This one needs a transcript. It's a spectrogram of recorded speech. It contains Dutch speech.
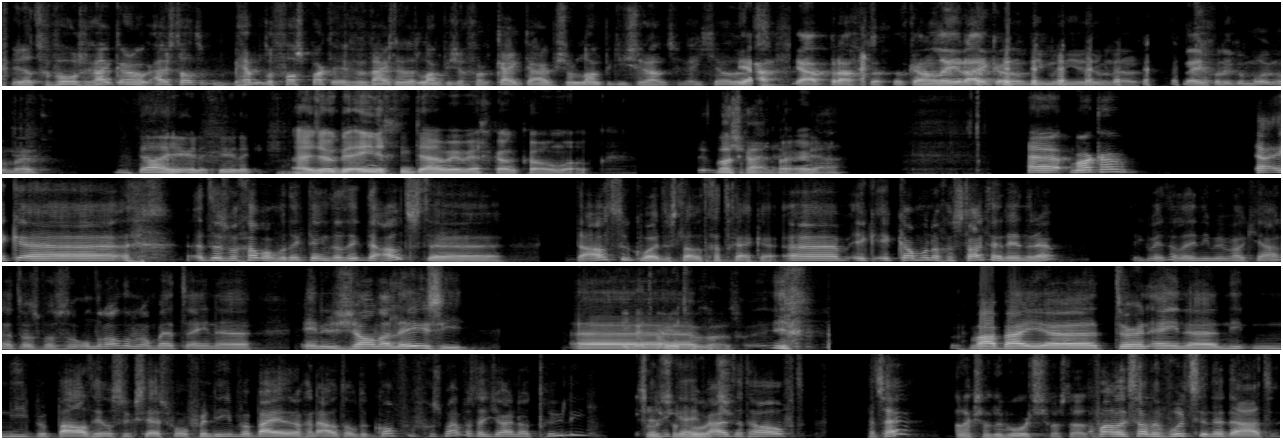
en dat vervolgens Räikkönen ook uitstelt, Hamilton vastpakt en even wijst naar het lampje. Zo van, kijk, daar heb je zo'n lampje die is rood, weet je wel. Dat... Ja, ja, prachtig. Dat kan alleen Räikkönen op die manier doen ook. Nee, vond ik een mooi moment. Ja, heerlijk, heerlijk. Hij is ook de enige die daarmee weg kan komen ook. Waarschijnlijk, ja. Uh, Marco? Ja, ik, uh, het is wel grappig, want ik denk dat ik de oudste, de oudste de sloot ga trekken. Uh, ik, ik kan me nog een start herinneren. Ik weet alleen niet meer welk jaar dat was. was onder andere nog met een, uh, een Jean Alesi. Uh, ik weet waar je het over Waarbij turn 1 niet, niet bepaald heel succesvol verliep. Waarbij er nog een auto op de kop. Volgens mij was dat Jarno Trulli. Zeg ik even uit het hoofd. Wat zei Alexander Woerts was dat. Of Alexander Woerts inderdaad.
